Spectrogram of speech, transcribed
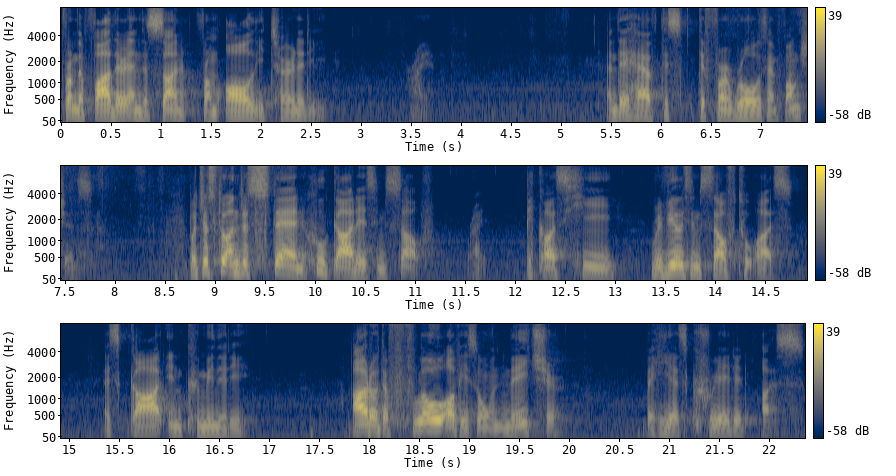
from the Father and the Son from all eternity. And they have these different roles and functions. But just to understand who God is Himself, right? Because He reveals Himself to us as God in community out of the flow of his own nature that he has created us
